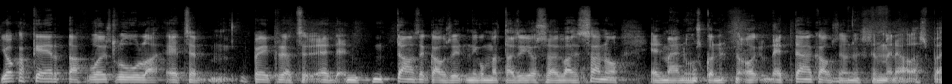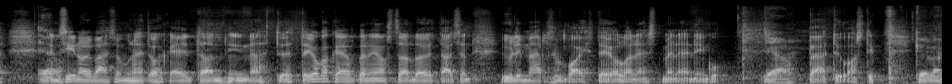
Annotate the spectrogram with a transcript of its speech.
joka kerta voisi luulla, että se Patriots, että tämä on se kausi, niin kuin mä taisin jossain vaiheessa sanoa, että mä en usko, että tämä kausi on nyt sen menee alaspäin. Ja siinä oli vähän semmoinen, että okei, tämä on niin nähty, että joka kerta ne jostain löytää sen ylimääräisen vaihteen, jolla ne sitten menee niin kuin yeah. päätyy asti. Kyllä.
